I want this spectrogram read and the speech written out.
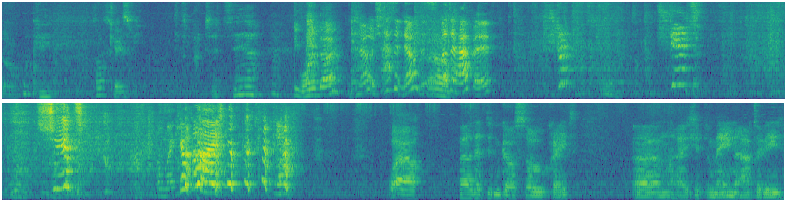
No. Okay. Okay. Just put it. You want to die? No, she doesn't know this is Oh. about to happen. Shit! Shit! Oh my god! Wow. Well, that didn't go so great. Um, I hit the main artery.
